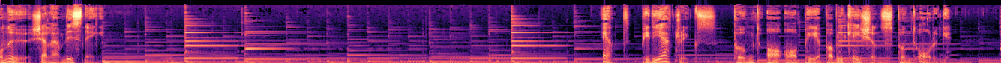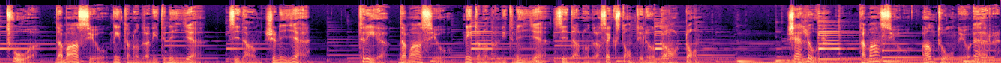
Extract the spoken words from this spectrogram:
Och nu källhänvisning. Pediatrics.aappublications.org 2. Damasio 1999, sidan 29 3. Damasio 1999, sidan 116 till 118 Källor Damasio, Antonio R.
